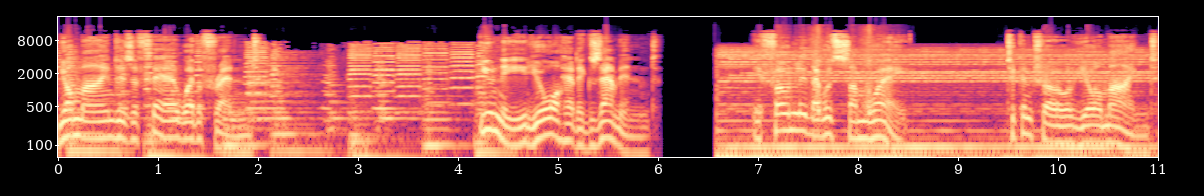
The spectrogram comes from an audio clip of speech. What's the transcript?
Your mind is a fair weather friend. You need your head examined. If only there was some way to control your mind.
